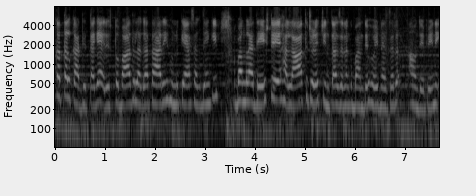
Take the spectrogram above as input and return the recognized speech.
ਕਤਲ ਕਰ ਦਿੱਤਾ ਗਿਆ ਜਿਸ ਤੋਂ ਬਾਅਦ ਲਗਾਤਾਰ ਹੀ ਹੁਣ ਕਹਿ ਸਕਦੇ ਹਾਂ ਕਿ ਬੰਗਲਾਦੇਸ਼ ਦੇ ਹਾਲਾਤ ਜਿਹੜੇ ਚਿੰਤਾਜਨਕ ਬਣਦੇ ਹੋਏ ਨਜ਼ਰ ਆਉਂਦੇ ਪਏ ਨੇ।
